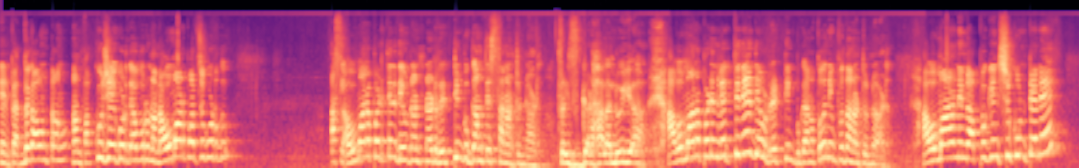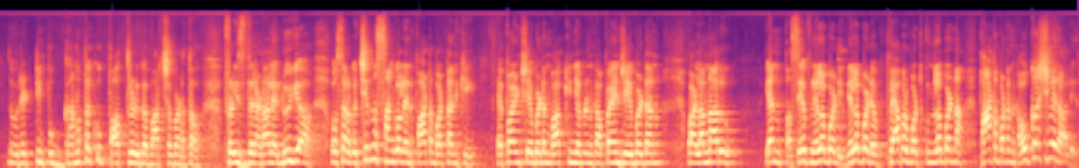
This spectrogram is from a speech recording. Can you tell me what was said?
నేను పెద్దగా ఉంటాను నన్ను తక్కువ చేయకూడదు ఎవరు నన్ను అవమానపరచకూడదు. అసలు అవమానపడితేనే దేవుడు అంటున్నాడు రెట్టింపు ఘనతిస్తాను అంటున్నాడు ప్రైజ్ గడాలూయ అవమానపడిన వ్యక్తినే దేవుడు రెట్టింపు ఘనతో నింపుతానంటున్నాడు. అవమానం నిన్ను అప్పగించుకుంటేనే నువ్వు రెట్టింపు ఘనతకు పాత్రుడిగా మార్చబడతావు. ప్రైజ్ దలడాలి లూయా ఒకసారి ఒక చిన్న సంఘంలో నేను పాట పట్టడానికి అపాయింట్ చేయబడ్డాను వాక్యం చెప్పడానికి అపాయింట్ చేయబడ్డాను. వాళ్ళు అన్నారు ఎంతసేపు నిలబడి నిలబడి పేపర్ పట్టుకుని నిలబడినా పాట పట్టడానికి అవకాశమే రాలేదు.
